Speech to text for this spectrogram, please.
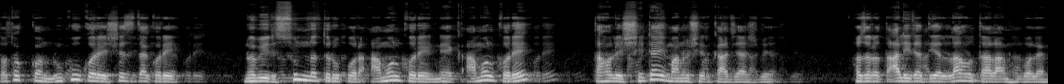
ততক্ষণ রুকু করে, সেজদা করে, নবীর সুন্নতের উপর আমল করে, নেক আমল করে, তাহলে সেটাই মানুষের কাজে আসবে। হজরত আলী রাদি আল্লাহ তালানহু বলেন,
